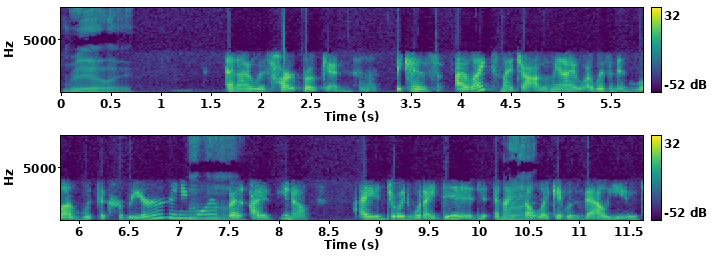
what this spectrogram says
really. And I was heartbroken because I liked my job. I mean, I, I wasn't in love with the career anymore, Mhm. but I, you know, I enjoyed what I did and I felt like it was valued.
